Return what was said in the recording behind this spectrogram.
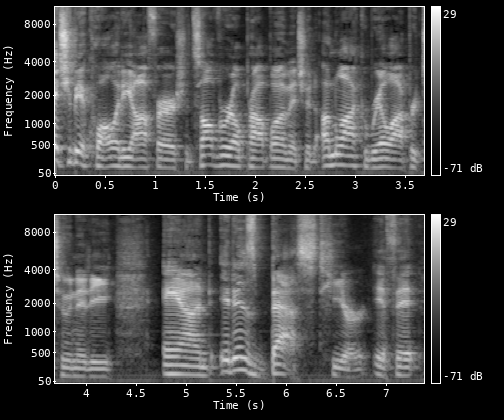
it should be a quality offer, it should solve a real problem, it should unlock a real opportunity. And it is best here if it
